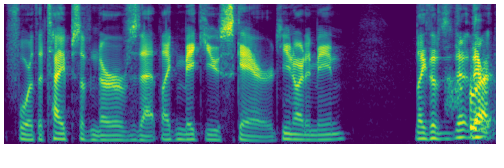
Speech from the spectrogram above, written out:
for the types of nerves that like make you scared. You know what I mean? Like the, they're, they're,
